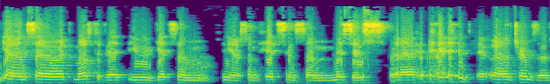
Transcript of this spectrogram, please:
yeah, and so with most of it, you get some, you know, some hits and some misses uh, in, in terms of,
